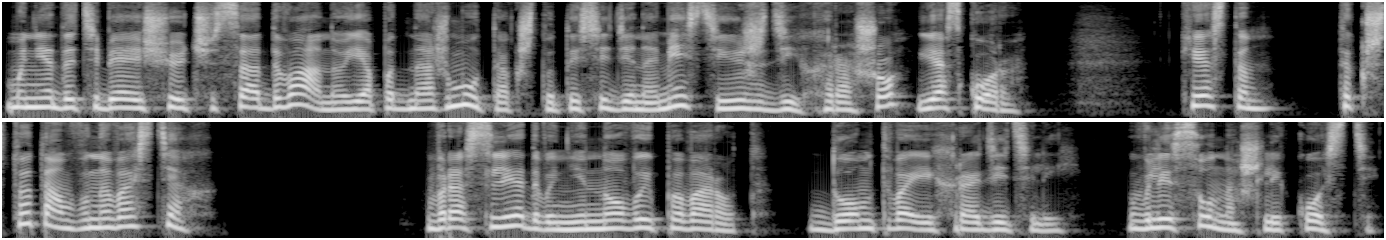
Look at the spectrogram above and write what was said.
Мне до тебя еще часа два, но я поднажму, так что ты сиди на месте и жди, хорошо? Я скоро». «Кестон, так что там в новостях?» «В расследовании новый поворот. Дом твоих родителей. В лесу нашли кости».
